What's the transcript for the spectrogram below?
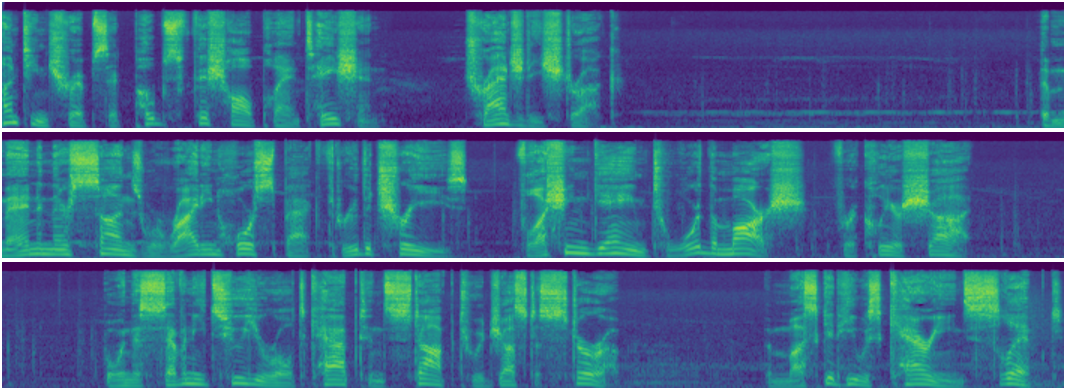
hunting trips at Pope's Fish Haul plantation, tragedy struck. The men and their sons were riding horseback through the trees, flushing game toward the marsh for a clear shot. But when the 72 year old captain stopped to adjust a stirrup, the musket he was carrying slipped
